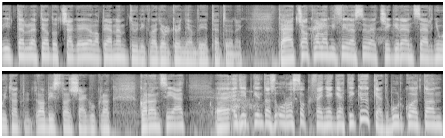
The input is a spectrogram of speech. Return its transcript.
így területi adottságai alapján nem tűnik nagyon könnyen védhetőnek. Tehát csak valamiféle szövetségi rendszer nyújthat a biztonságuknak garanciát. Egyébként az oroszok fenyegetik őket burkoltan,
